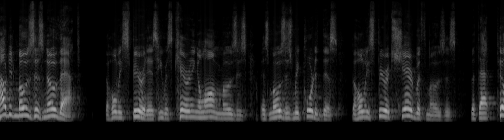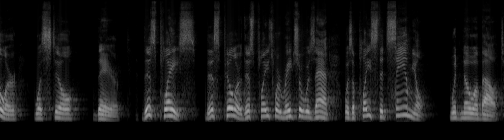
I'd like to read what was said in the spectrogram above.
How did Moses know that? The Holy Spirit, as he was carrying along Moses, as Moses recorded this, the Holy Spirit shared with Moses that that pillar was still there. This place, this pillar, this place where Rachel was at, was a place that Samuel would know about.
